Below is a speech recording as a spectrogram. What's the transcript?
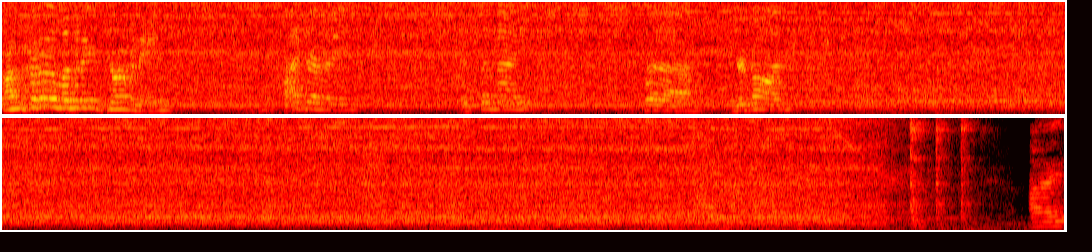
I'm gonna eliminate Germany. Bye, Germany. It's been nice, but uh, you're gone. I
